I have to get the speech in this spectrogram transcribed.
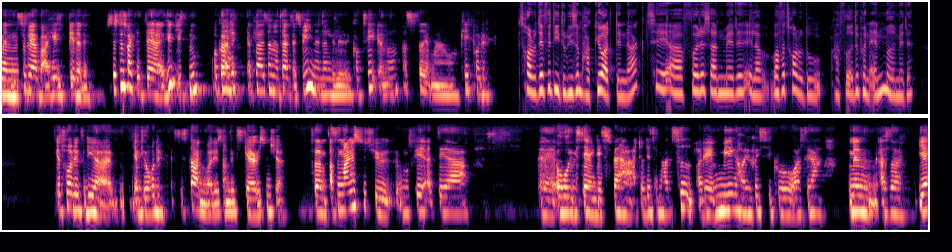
men så blev jeg bare helt bidt af det. Så jeg synes faktisk, det er hyggeligt nu at gøre Ja. det. Jeg plejer sådan at tage et glas vin eller en lille kop te eller noget, og så sidder jeg med og kigger på det. Tror du det er, fordi du ligesom har gjort det nok til at få det sådan med det? Eller hvorfor tror du, du har fået det på en anden måde med det? Jeg tror, det er, fordi jeg, jeg gjorde det. Altså, I starten var det sådan lidt scary, synes jeg. For, altså, mange synes jo måske, at det er øh, over investering, det er svært, og det tager meget tid, og det er mega høj risiko og også det her. Men altså, ja,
